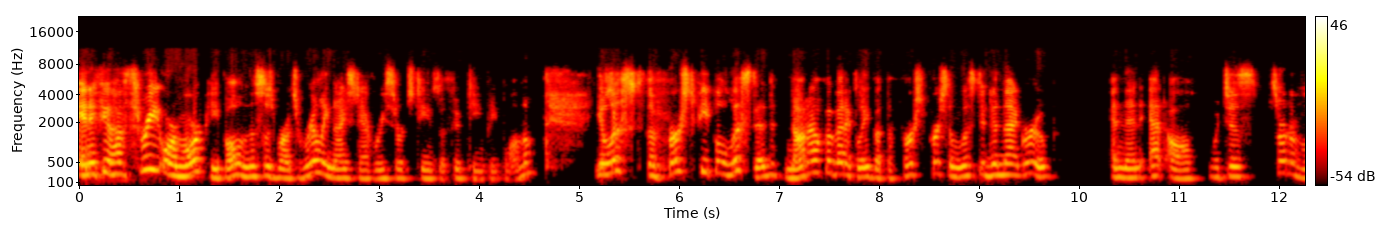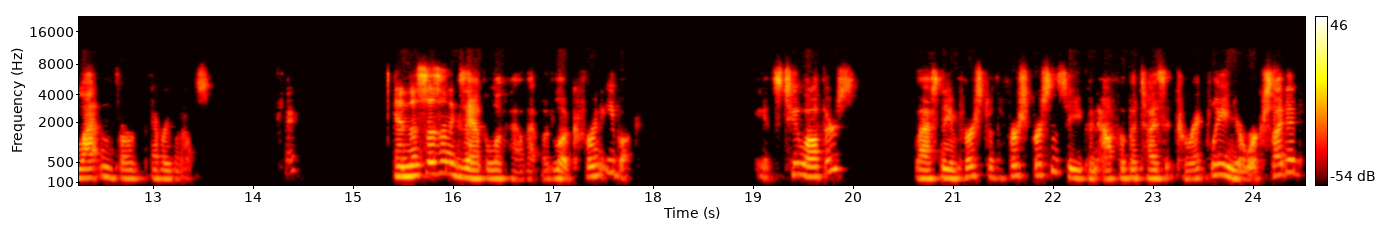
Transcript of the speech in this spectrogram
And if you have three or more people, and this is where it's really nice to have research teams with 15 people on them, you list the first people listed, not alphabetically, but the first person listed in that group, and then et al., which is sort of Latin for everyone else. Okay. And this is an example of how that would look for an ebook. It's two authors, last name first with the first person, so you can alphabetize it correctly in your works cited.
